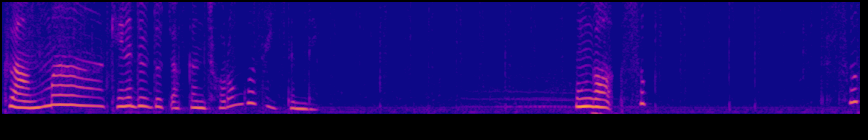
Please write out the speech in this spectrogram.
그 악마 걔네들도 약간 저런 곳에 있던데. 뭔가 숲, 숲,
